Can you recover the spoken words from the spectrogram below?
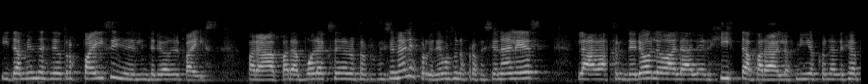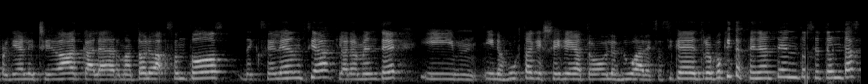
y también desde otros países y desde el interior del país para, para poder acceder a nuestros profesionales, porque tenemos unos profesionales, la gastroenteróloga, la alergista para los niños con alergia a la proteína de leche de vaca, la dermatóloga, son todos de excelencia, claramente, y, y, nos gusta que llegue a todos los lugares. Así que dentro de poquito estén atentos, atentas,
